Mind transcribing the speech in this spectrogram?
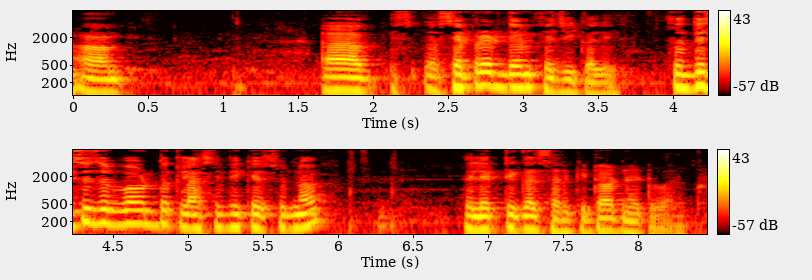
um, uh, separate them physically. So this is about the classification of electrical circuit or network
